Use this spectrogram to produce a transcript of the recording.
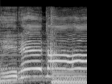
तेरे नाम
